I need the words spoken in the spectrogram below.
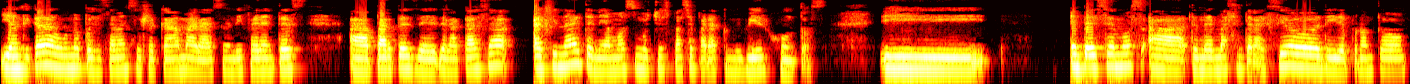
y aunque cada uno pues estaba en sus recámaras o en diferentes uh, partes de, de la casa, al final teníamos mucho espacio para convivir juntos. Y empecemos a tener más interacción y de pronto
